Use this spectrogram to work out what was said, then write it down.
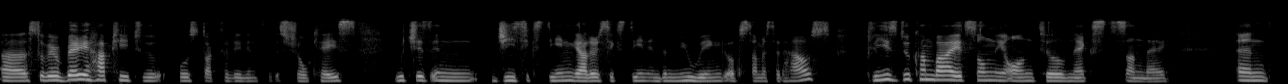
Uh, so we're very happy to host Dr. Lilian for this showcase, which is in G16, Gallery 16 in the new wing of Somerset House. Please do come by. It's only on till next Sunday. And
